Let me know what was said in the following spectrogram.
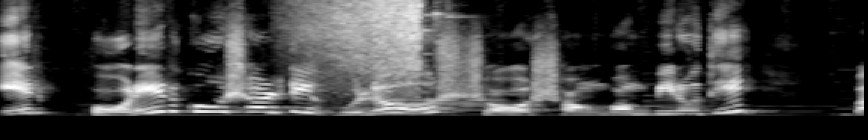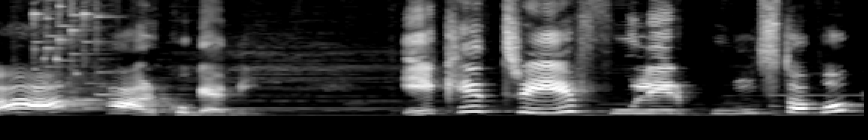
এর পরের কৌশলটি হল স্বসঙ্গম বিরোধী বা হার্কোগ্যামি। এক্ষেত্রে ফুলের পুংস্তবক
